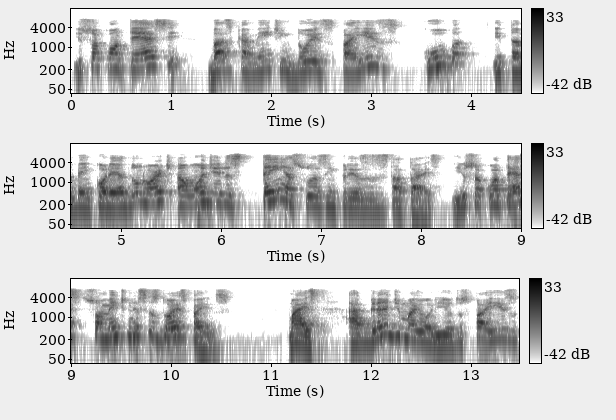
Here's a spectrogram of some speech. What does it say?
Isso acontece basicamente em dois países, Cuba e também Coreia do Norte, aonde eles têm as suas empresas estatais. E isso acontece somente nesses dois países. Mas a grande maioria dos países,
